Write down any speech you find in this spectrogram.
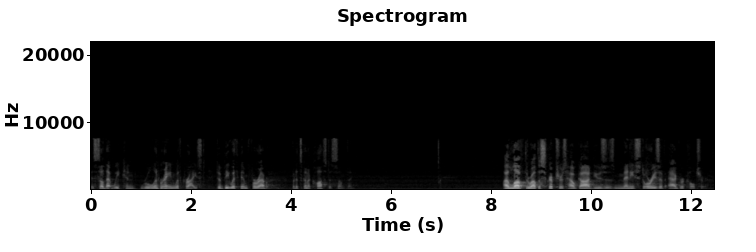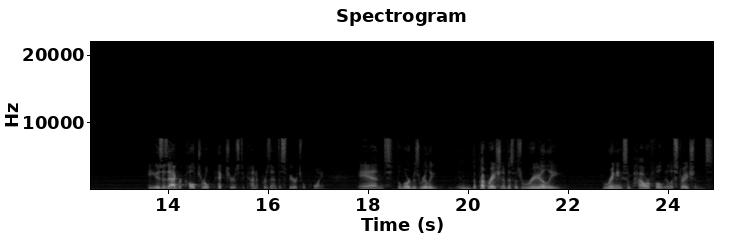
is so that we can rule and reign with Christ, to be with him forever. But it's going to cost us something. I love throughout the scriptures how God uses many stories of agriculture. He uses agricultural pictures to kind of present a spiritual point. And the Lord was really, in the preparation of this, was really bringing some powerful illustrations.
